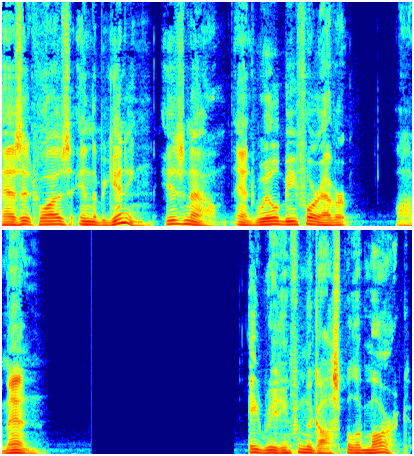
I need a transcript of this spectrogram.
as it was in the beginning, is now, and will be forever. Amen. A reading from the Gospel of Mark.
